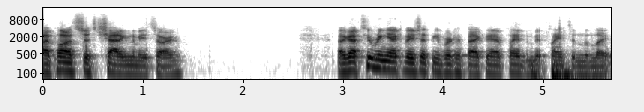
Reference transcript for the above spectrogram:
My opponent's just chatting to me, sorry. I got two ring activations, I think Vert back, and I played the Plains in Moonlight.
